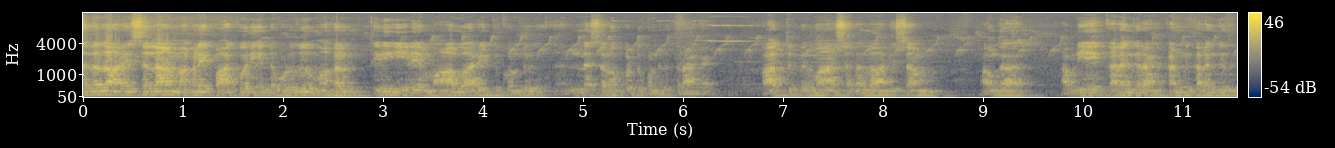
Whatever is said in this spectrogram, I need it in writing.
செல்லதா அரைசெல்லாம் மகளை பார்க்க வருகின்ற பொழுது மகள் திருகியிலே மாவு அரைத்து கொண்டு நல்ல சிரமப்பட்டு கொண்டிருக்கிறாங்க. பார்த்து பெருமானா செல்லதா அரிசம் அவங்க அப்படியே கலங்குறாங்க கண் கலங்குது.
